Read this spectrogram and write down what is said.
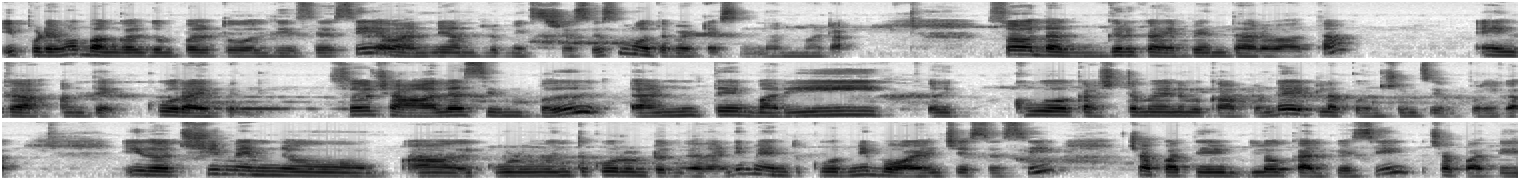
ఇప్పుడేమో బంగాళదుంపలు తోలు తీసేసి అవన్నీ అందులో మిక్స్ చేసేసి మూత పెట్టేసింది అనమాట సో దగ్గరికి అయిపోయిన తర్వాత ఇంకా అంతే కూర అయిపోయింది. సో చాలా సింపుల్. అంతే మరీ ఎక్కువ కష్టమైనవి కాకుండా ఇట్లా కొంచెం సింపుల్గా. ఇది వచ్చి మేము ఇప్పుడు మెంతుకూర ఉంటుంది కదండి మెంతుకూరని బాయిల్ చేసేసి చపాతీలో కలిపేసి చపాతీ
